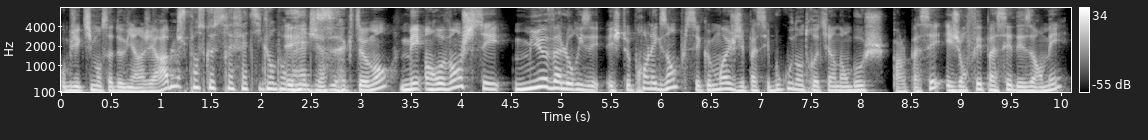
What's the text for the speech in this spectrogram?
objectivement, ça devient ingérable. Je pense que ce serait fatigant pour manager. Exactement. Mais en revanche, c'est mieux valoriser. Et je te prends exemple, c'est que moi, j'ai passé beaucoup d'entretiens d'embauche par le passé et j'en fais passer désormais.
